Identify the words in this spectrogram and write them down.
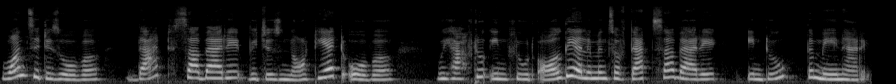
once it is over, that subarray which is not yet over, we have to include all the elements of that subarray into the main array.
